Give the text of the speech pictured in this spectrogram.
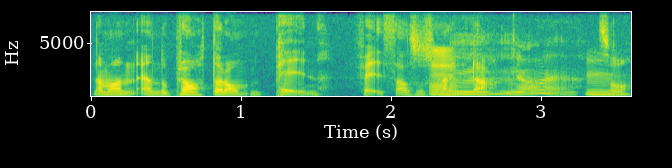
När man ändå pratar om pain face, alltså smärta. mm, ja, ja. Mm. Så.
